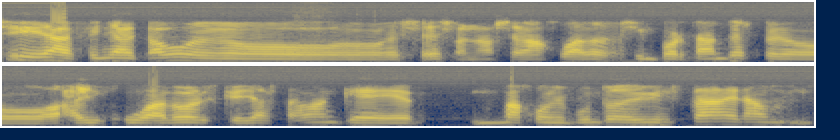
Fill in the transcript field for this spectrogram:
Sí, al fin y al cabo no, es eso, ¿no? Se van jugadores importantes, pero hay jugadores que ya estaban que, bajo mi punto de vista, eran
